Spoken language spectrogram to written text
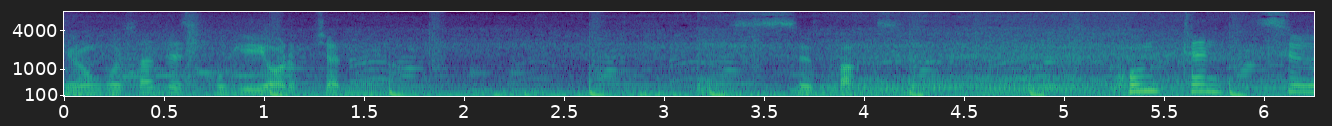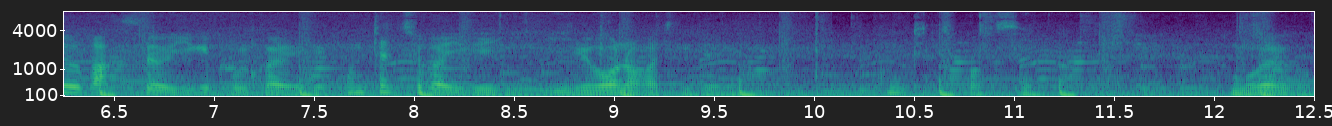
이런 곳싼 데서 보기 어렵지 않나요? 스박스 콘텐츠 박스 이게 뭘까요 이게? 콘텐츠가 이게 이- 일본어 같은데. 콘텐츠 박스. 뭐야 이거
